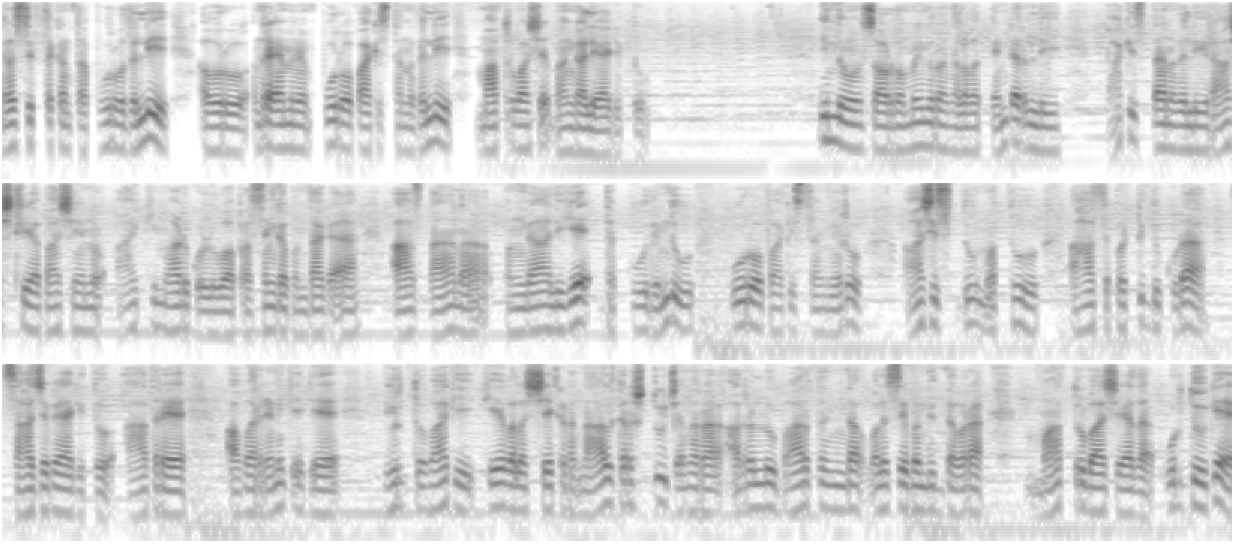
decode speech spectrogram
ನೆಲೆಸಿರ್ತಕ್ಕಂಥ ಪೂರ್ವದಲ್ಲಿ ಅವರು, ಅಂದರೆ, ಐ ಮೀನ್ ಪೂರ್ವ ಪಾಕಿಸ್ತಾನದಲ್ಲಿ ಮಾತೃಭಾಷೆ ಬಂಗಾಳಿಯಾಗಿತ್ತು. ಇನ್ನು ಸಾವಿರದ ಒಂಬೈನೂರ ನಲವತ್ತೆಂಟರಲ್ಲಿ ಪಾಕಿಸ್ತಾನದಲ್ಲಿ ರಾಷ್ಟ್ರೀಯ ಭಾಷೆಯನ್ನು ಆಯ್ಕೆ ಮಾಡಿಕೊಳ್ಳುವ ಪ್ರಸಂಗ ಬಂದಾಗ ಆ ಸ್ಥಾನ ಬಂಗಾಳಿಗೆ ದಕ್ಕುವುದೆಂದು ಪೂರ್ವ ಪಾಕಿಸ್ತಾನಿಯರು ಆಶಿಸಿದ್ದು ಮತ್ತು ಆಸೆ ಪಟ್ಟಿದ್ದು ಕೂಡ ಸಹಜವೇ ಆಗಿತ್ತು. ಆದರೆ ಅವರ ಎಣಿಕೆಗೆ ವಿರುದ್ಧವಾಗಿ ಕೇವಲ ಶೇಕಡ ನಾಲ್ಕರಷ್ಟು ಜನರ ಅದರಲ್ಲೂ ಭಾರತದಿಂದ ವಲಸೆ ಬಂದಿದ್ದವರ ಮಾತೃಭಾಷೆಯಾದ ಉರ್ದುಗೆ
